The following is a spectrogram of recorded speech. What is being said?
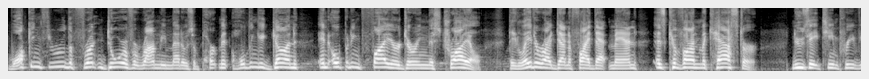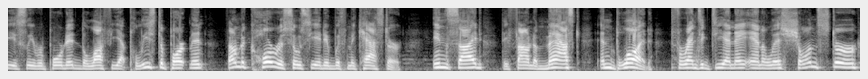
walking through the front door of a Romney Meadows apartment holding a gun and opening fire during this trial. They later identified that man as Kevon McCaster. News 18 previously reported the Lafayette Police Department found a car associated with McCaster. Inside, they found a mask and blood. Forensic DNA analyst Sean Sturr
